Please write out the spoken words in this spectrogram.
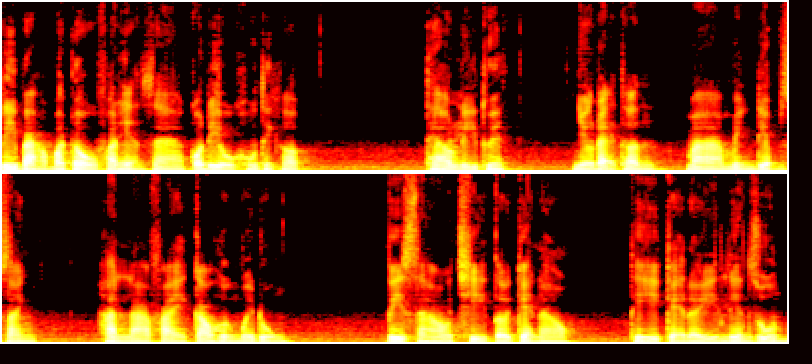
Lý Bảo bắt đầu phát hiện ra có điều không thích hợp. Theo lý thuyết, Những đại thần mà mình điểm danh Hẳn là phải cao hứng mới đúng. Vì sao chỉ tới kẻ nào Thì kẻ đấy liền run?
